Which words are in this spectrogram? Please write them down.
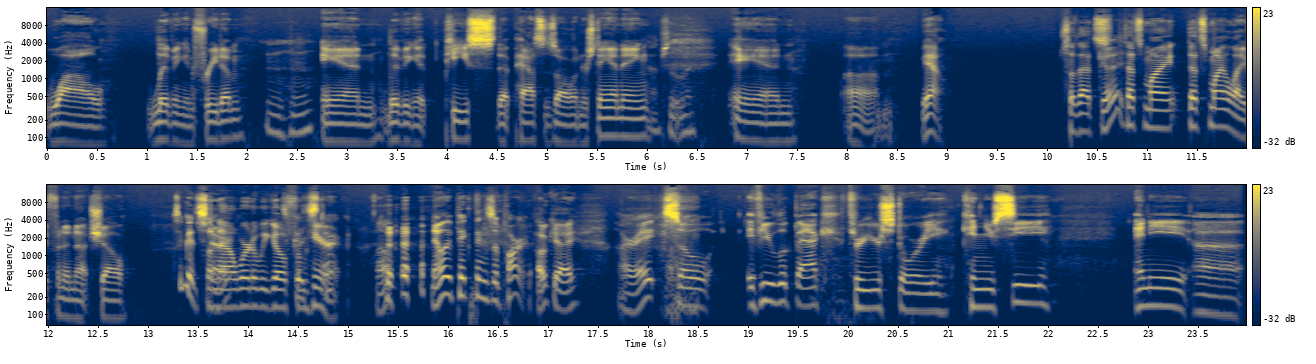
while living in freedom and living at peace that passes all understanding Absolutely. and um, yeah so that's Good. that's my that's my life in a nutshell It's a good so now where do we go It's from here. Well, now we pick things apart. okay All right. So if you look back through your story, can you see any uh,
